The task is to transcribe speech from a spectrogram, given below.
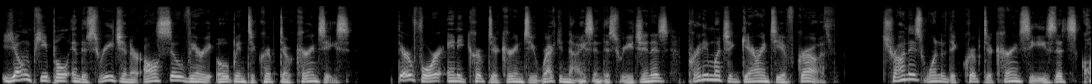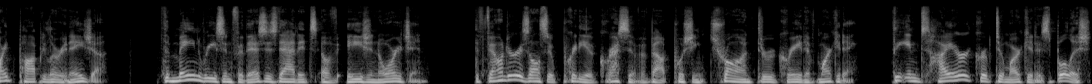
Young people in this region are also very open to cryptocurrencies. Therefore, any cryptocurrency recognized in this region is pretty much a guarantee of growth. Tron is one of the cryptocurrencies that's quite popular in Asia. The main reason for this is that it's of Asian origin. The founder is also pretty aggressive about pushing Tron through creative marketing. The entire crypto market is bullish,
